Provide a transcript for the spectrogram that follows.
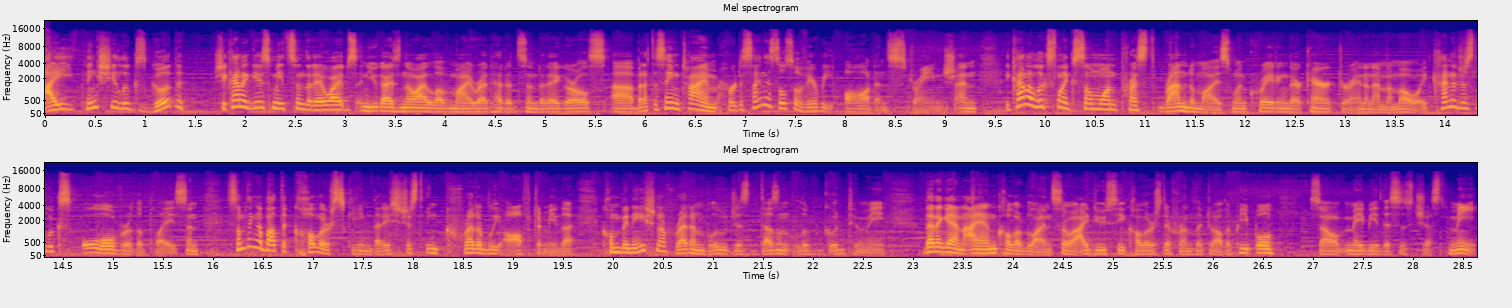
I think she looks good, she kind of gives me tsundere vibes, and you guys know I love my redheaded tsundere girls, uh, but at the same time, her design is also very odd and strange, and it kind of looks like someone pressed randomize when creating their character in an MMO. It kind of just looks all over the place, and something about the color scheme that is just incredibly off to me. The combination of red and blue just doesn't look good to me. Then again, I am colorblind, so I do see colors differently to other people. So maybe this is just me.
